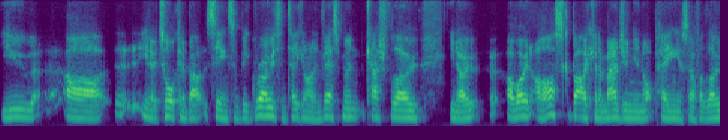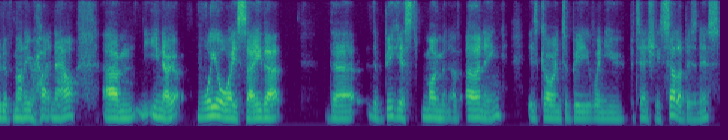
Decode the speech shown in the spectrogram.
you are uh, you know talking about seeing some big growth and taking on investment cash flow you know i won't ask but i can imagine you're not paying yourself a load of money right now. Um you know we always say that the the biggest moment of earning is going to be when you potentially sell a business.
